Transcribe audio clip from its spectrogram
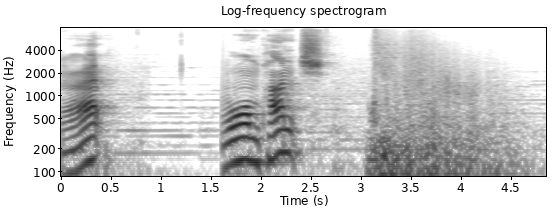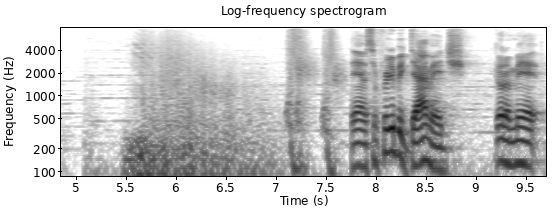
Alright. Warm Punch. Damn, some pretty big damage. Gotta admit.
